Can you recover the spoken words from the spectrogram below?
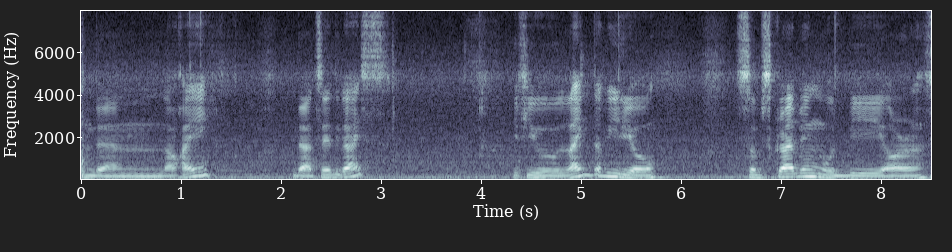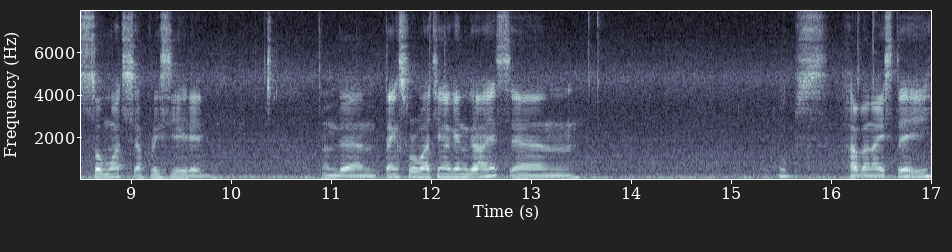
And then, okay. That's it guys. If you like the video, subscribing would be or so much appreciated. And then, thanks for watching again guys, and oops, have a nice day.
